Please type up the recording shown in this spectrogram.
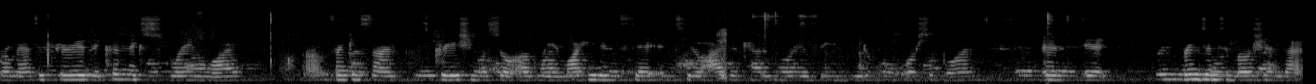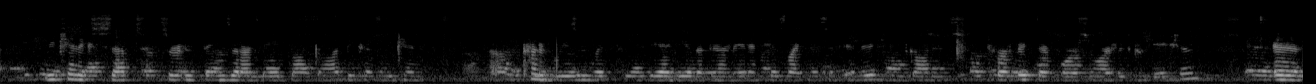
Romantic period, they couldn't explain why um, Frankenstein's creation was so ugly and why he didn't fit into either category of being beautiful or sublime. And it brings into motion that we can accept certain things that are made by God because we can kind of reason with the idea that they're made in His likeness and image, and God is perfect, therefore so are His creations. And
